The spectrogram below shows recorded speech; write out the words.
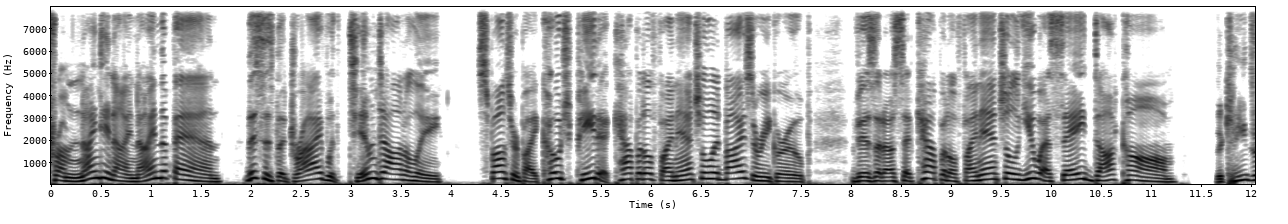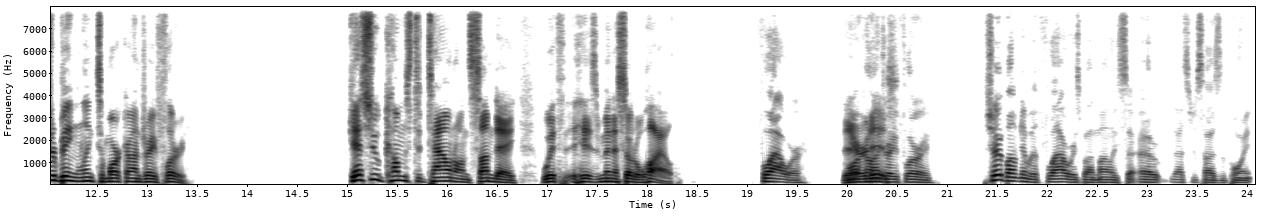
From 99.9 The Fan, this is The Drive with Tim Donnelly. Sponsored by Coach Pete at Capital Financial Advisory Group. Visit us at capitalfinancialusa.com. The Canes are being linked to Marc Andre Fleury. Guess who comes to town on Sunday with his Minnesota Wild? Flower. There Marc it Andre is. Fleury. Should have bumped in with Flowers by Miley. Cy- Uh, that's besides the point.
